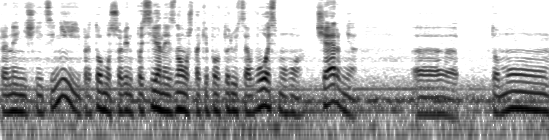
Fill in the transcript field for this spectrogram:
При нинішній ціні, і при тому, що він посіяний, знову ж таки, повторюся, 8 червня. Е, тому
